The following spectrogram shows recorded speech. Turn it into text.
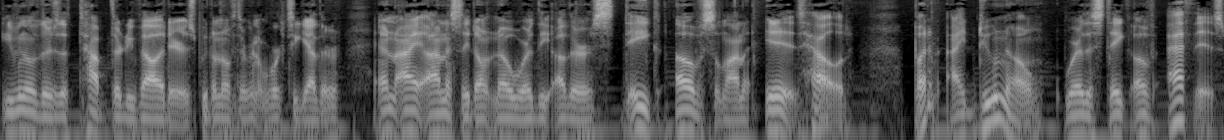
even though there's a top 30 validators, we don't know if they're going to work together. And I honestly don't know where the other stake of Solana is held but I do know where the stake of ETH is.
